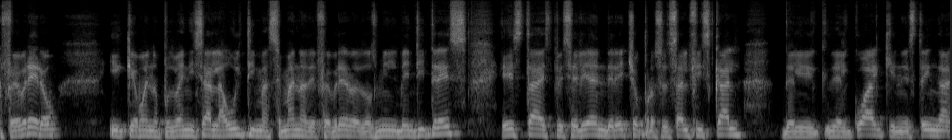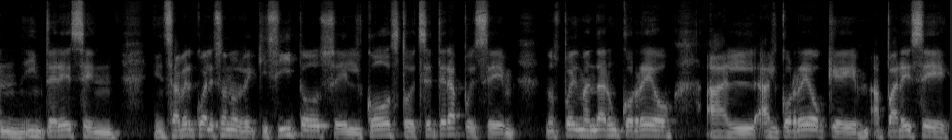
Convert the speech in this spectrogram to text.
febrero, y que bueno, pues va a iniciar la última semana de febrero de 2023 esta especialidad en Derecho Procesal Fiscal, del, cual quienes tengan interés en, en, saber cuáles son los requisitos, el costo, etcétera, pues eh, nos pueden mandar un correo al, al correo que aparece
